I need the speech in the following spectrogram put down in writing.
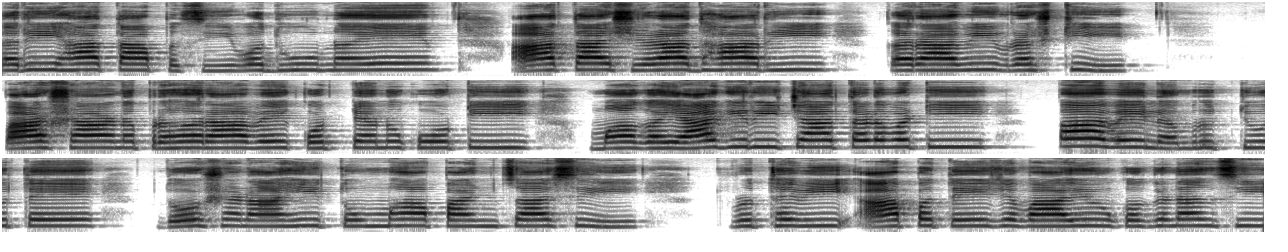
तरी हा तापसी वधू नये. आता शिळाधारी करावी वृष्टी. पाषाण प्रहरावे कोट्यनुकोटी मग या गिरीच्या तळवटी पावेल मृत्यू ते. दोष नाही तुम्हा पांचासी. पृथ्वी आप तेज वायू गगनांसी.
